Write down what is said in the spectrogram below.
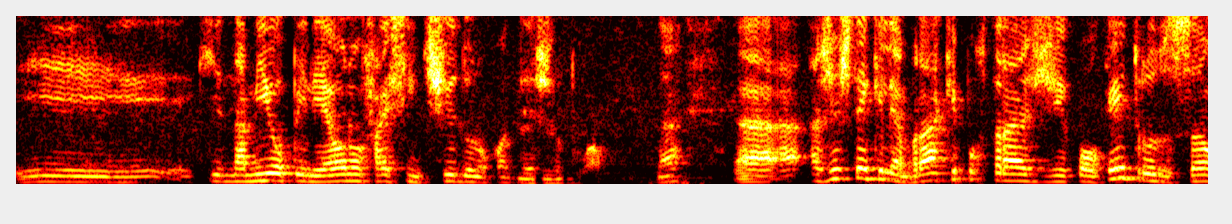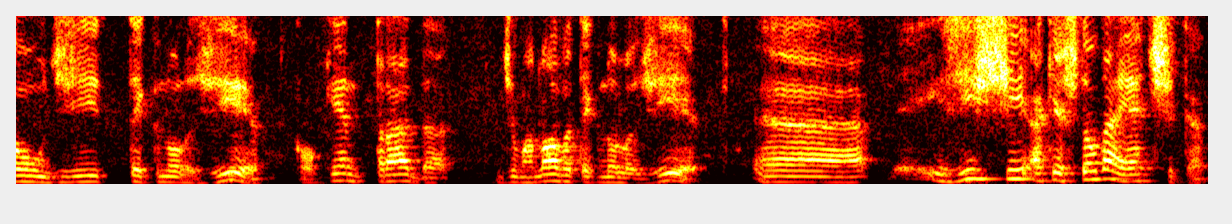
e que, na minha opinião, não faz sentido no contexto uhum. atual. Né? Uh, a gente tem que lembrar que por trás de qualquer introdução de tecnologia, qualquer entrada de uma nova tecnologia, é, existe a questão da ética.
